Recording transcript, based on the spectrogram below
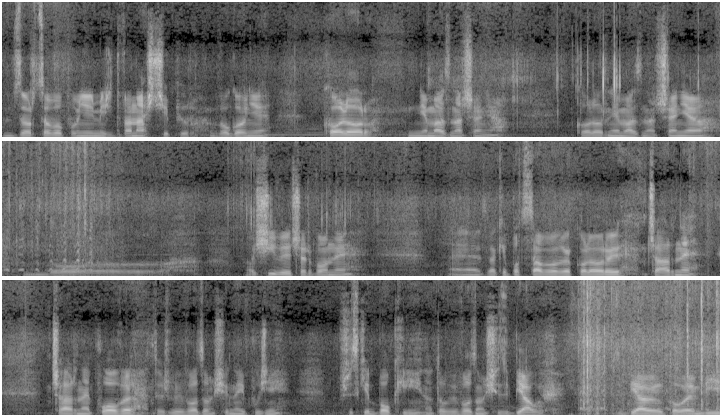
Wzorcowo powinien mieć 12 piór w ogonie. Kolor nie ma znaczenia. Kolor nie ma znaczenia, bo no, siwy, czerwony, e, takie podstawowe kolory, czarne, czarne płowe też wywodzą się, no i później wszystkie boki, no to wywodzą się z białych, z białych gołębi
